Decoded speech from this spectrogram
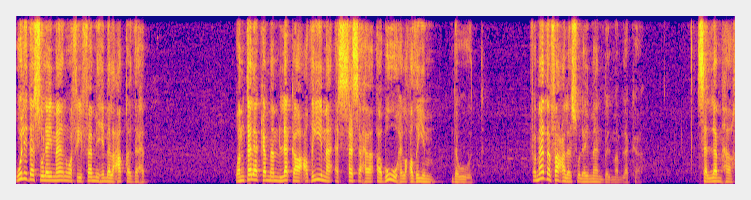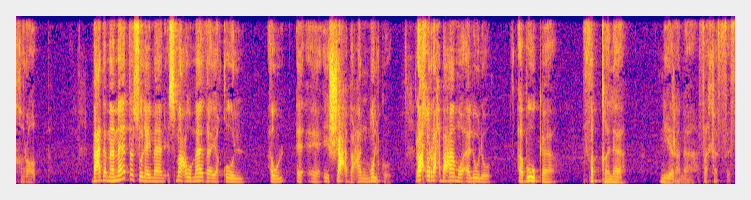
ولد سليمان وفي فمه ملعقه ذهب. وامتلك مملكة عظيمة أسسها أبوه العظيم داود فماذا فعل سليمان بالمملكة؟ سلمها خراب. بعدما مات سليمان اسمعوا ماذا يقول أو الشعب عن ملكه. راحوا الرحبعام وقالوا له أبوك ثقل نيرنا فخفف.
